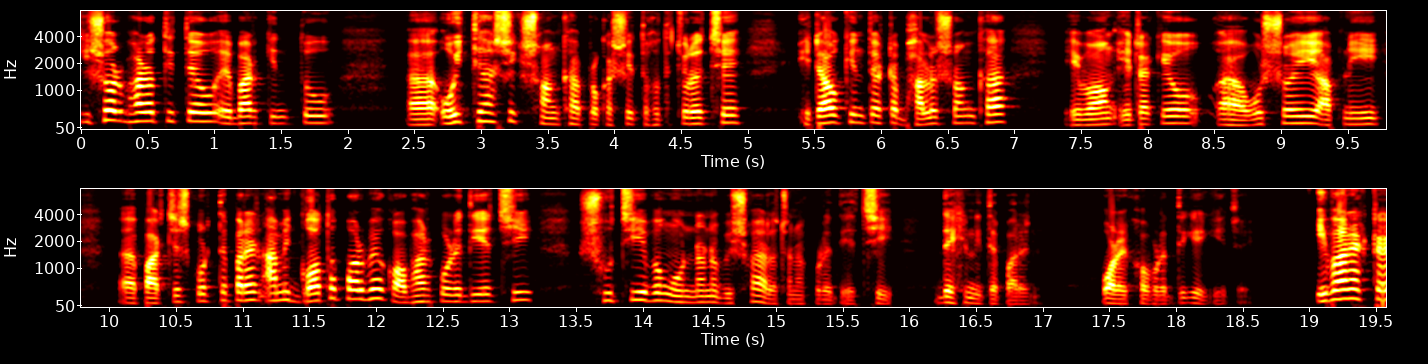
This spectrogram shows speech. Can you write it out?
কিশোর ভারতীতেও এবার কিন্তু ঐতিহাসিক সংখ্যা প্রকাশিত হতে চলেছে। এটাও কিন্তু একটা ভালো সংখ্যা এবং এটাকেও অবশ্যই আপনি পারচেস করতে পারেন। আমি গত পর্বে কভার করে দিয়েছি, সূচি এবং অন্যান্য বিষয় আলোচনা করে দিয়েছি। দেখে নিতে পারেন। পরের খবরের দিকে এগিয়ে যাই। এবার একটা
